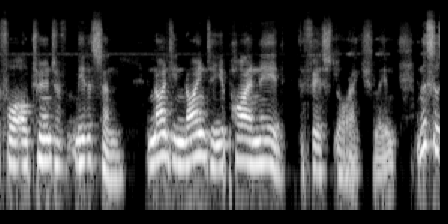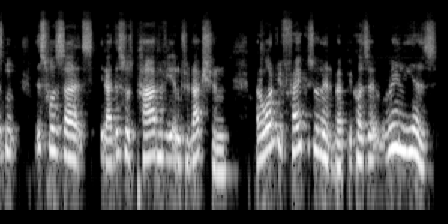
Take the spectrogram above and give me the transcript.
for alternative medicine. In 1990, you pioneered the first law actually, and, and this isn't this was uh, you know this was part of your introduction, but I want you to focus on that a bit because it really is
